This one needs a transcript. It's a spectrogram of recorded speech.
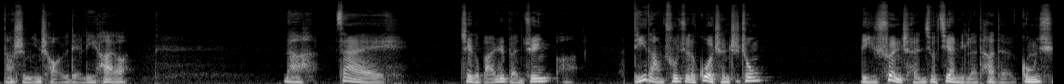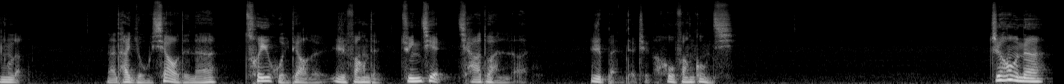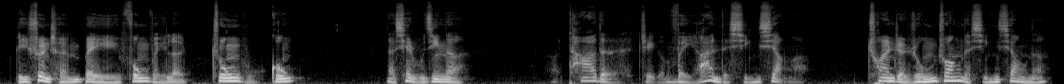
当时明朝有点厉害哦。那在这个把日本军啊抵挡出去的过程之中，李舜臣就建立了他的功勋了。那他有效的呢摧毁掉了日方的军舰，掐断了日本的这个后方供给。之后呢，李舜臣被封为了忠武公。那现如今呢，他的这个伟岸的形象啊，穿着戎装的形象呢。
